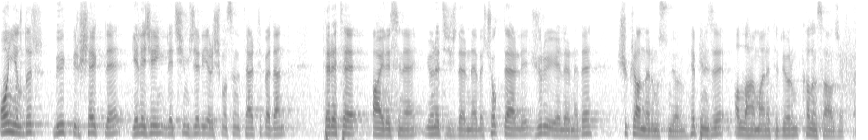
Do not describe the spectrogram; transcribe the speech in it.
10 yıldır büyük bir şevkle geleceğin iletişimcileri yarışmasını tertip eden TRT ailesine, yöneticilerine ve çok değerli jüri üyelerine de şükranlarımı sunuyorum. Hepinize Allah'a emanet ediyorum. Kalın sağlıcakla.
